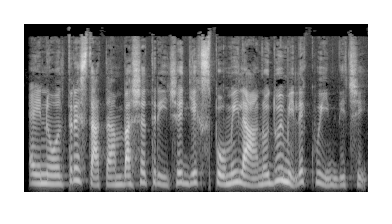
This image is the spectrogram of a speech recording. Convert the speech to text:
È inoltre stata ambasciatrice di Expo Milano 2015.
